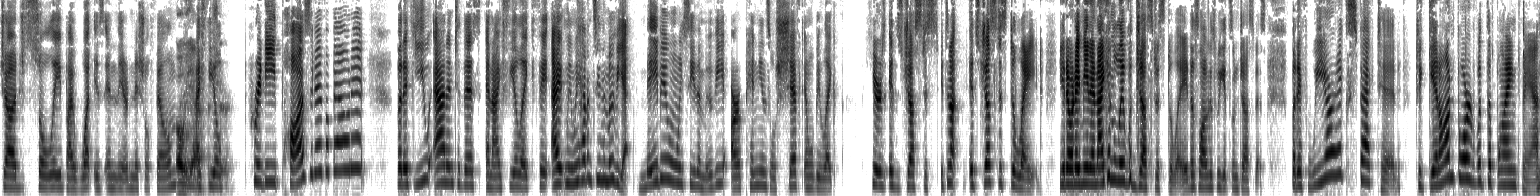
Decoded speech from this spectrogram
judge solely by what is in the initial film, Oh yeah. I for feel sure. pretty positive about it. But if you add into this, and I feel like, I mean, we haven't seen the movie yet. Maybe when we see the movie, our opinions will shift and we'll be like, here's, it's justice. It's not, it's justice delayed. You know what I mean? And I can live with justice delayed as long as we get some justice. But if we are expected to get on board with the blind man,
